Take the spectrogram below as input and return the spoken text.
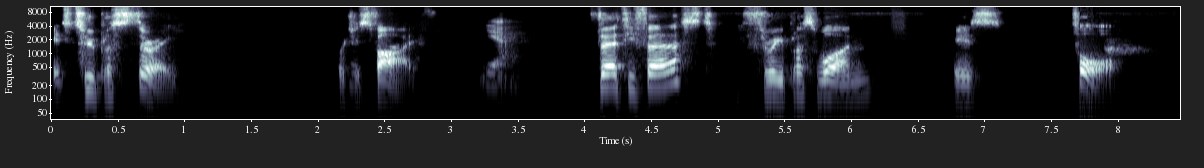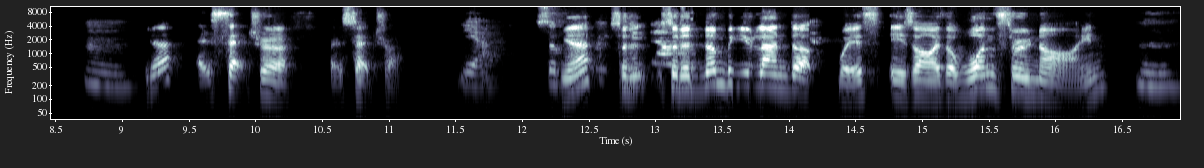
it's two plus three, which is five. yeah 31st, three plus one is four, mm, yeah, etc., etc. yeah so Yeah. So the, so the number you land up with is either one through nine, mm,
